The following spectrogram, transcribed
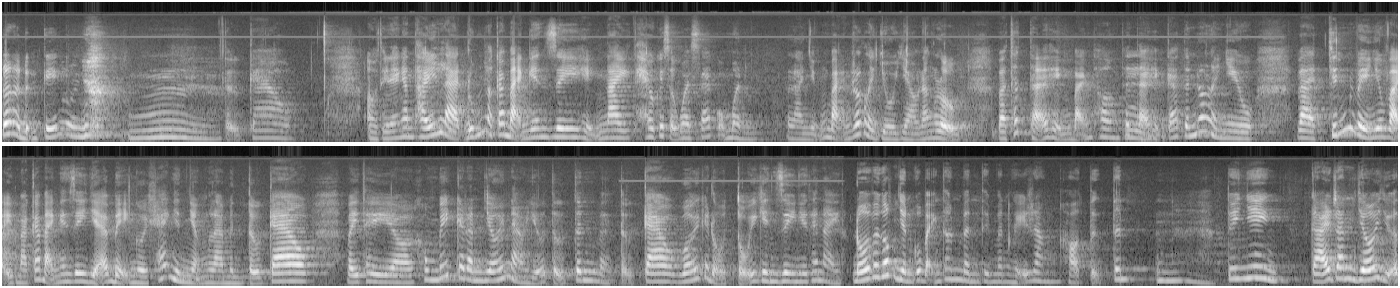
rất là định kiến luôn nha. Uhm, tự cao. Ờ thì đang anh thấy là đúng là các bạn Gen Z hiện nay theo cái sự quan sát của mình là những bạn rất là dồi dào năng lượng và thích thể hiện bản thân thích ừ. thể hiện cá tính rất là nhiều. Và chính vì như vậy mà các bạn Gen Z dễ bị người khác nhìn nhận là mình tự cao. Vậy thì ờ, không biết cái ranh giới nào giữa tự tin và tự cao với cái độ tuổi Gen Z như thế này? Đối với góc nhìn của bản thân mình thì mình nghĩ rằng họ tự tin. Ừ. tuy nhiên cái ranh giới giữa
